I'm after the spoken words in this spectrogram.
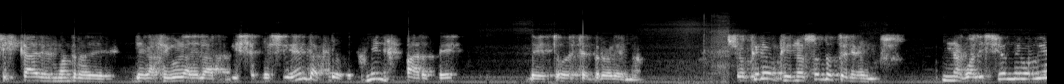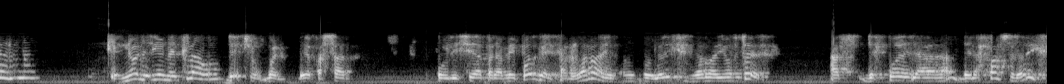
fiscal en contra de, de la figura de la vicepresidenta creo que también es parte de todo este problema. Yo creo que nosotros tenemos una coalición de gobierno que no le dio en el clavo, de hecho, bueno, voy a pasar publicidad para mi podcast y para la radio, lo dije en la radio a ustedes. Después de, la, de las pasos lo dije.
